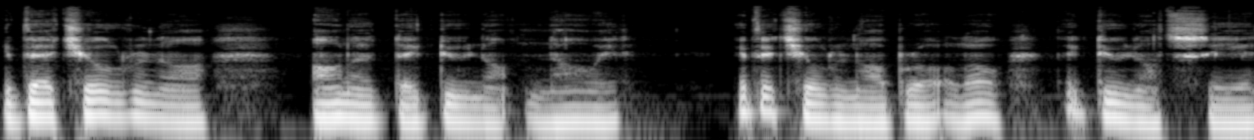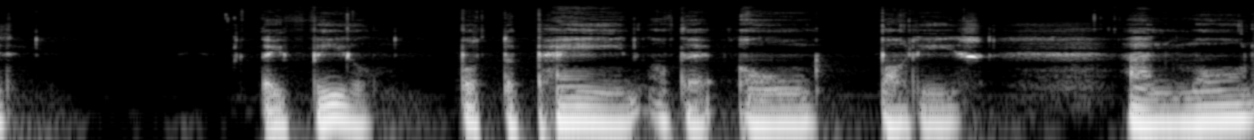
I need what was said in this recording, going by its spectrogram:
If their children are honoured, they do not know it. If their children are brought low, they do not see it. They feel but the pain of their own bodies, and mourn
